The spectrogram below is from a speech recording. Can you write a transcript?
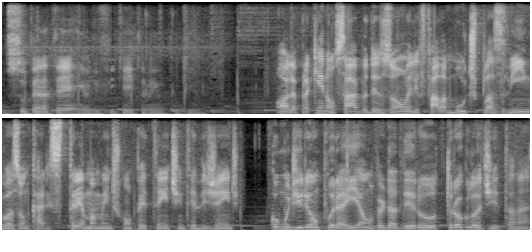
do Super ATR, onde fiquei também um pouquinho. Olha, para quem não sabe, o Deson ele fala múltiplas línguas, é um cara extremamente competente, inteligente. Como diriam por aí, é um verdadeiro troglodita, né?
